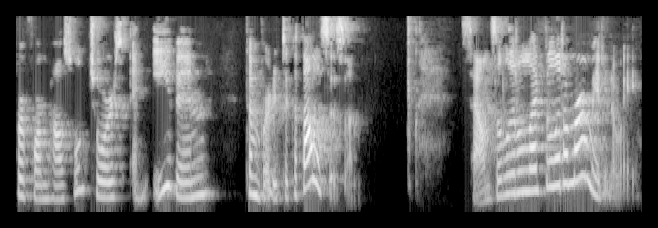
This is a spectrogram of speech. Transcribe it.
perform household chores, and even converted to Catholicism. Sounds a little like the Little Mermaid in a way.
